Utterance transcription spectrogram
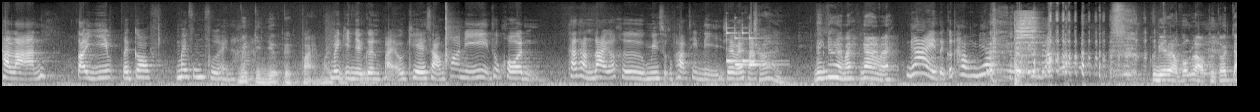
ฮาลานต่อยิบแล้วก็ไม่ฟุ่มเฟือยนะคะไม่กินเยอะเกินไป ไม่กินเยอะเกินไปโอเคสามข้อนี้ทุกคนถ้าทำได้ก็คือมีสุขภาพที่ดีใช่ไหมคะใช่ง่ายๆไหมง่ายไหมง่ายแต่ก็ทำยากอยู่ นี่แหละพวกเราคือเข้าใจ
